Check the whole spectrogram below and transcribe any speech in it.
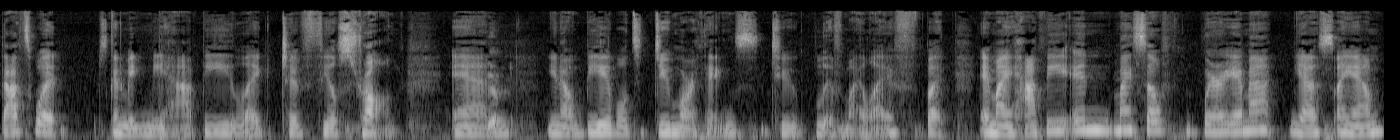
that's what is going to make me happy, like, to feel strong and Yeah. you know, be able to do more things to live my life. But am I happy in myself where I am at? Yes, I am.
